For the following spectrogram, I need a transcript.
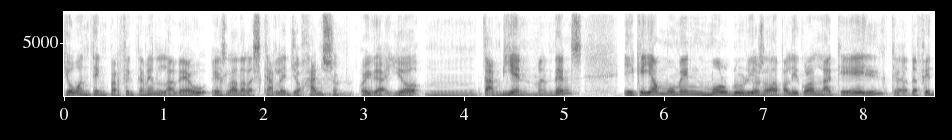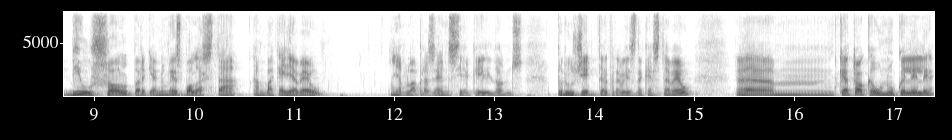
Jo ho entenc perfectament, la veu és la de la Scarlett Johansson. Oiga, jo mm, també, m'entens? I que hi ha un moment molt gloriós a la pel·lícula en la que ell, que de fet viu sol perquè només vol estar amb aquella veu, i amb la presència que ell doncs, projecta a través d'aquesta veu, eh, que toca un ukelele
